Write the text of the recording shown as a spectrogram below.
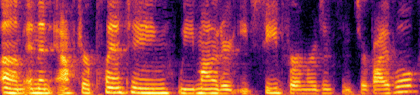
Um, and then after planting, we monitored each seed for emergence and survival.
